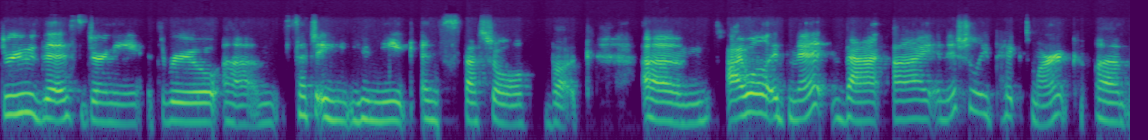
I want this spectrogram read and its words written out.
through this journey through um, such a unique and special book. Um, I will admit that I initially picked Mark um,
